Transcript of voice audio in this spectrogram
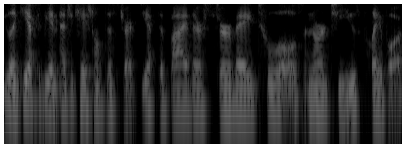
like you have to be an educational district. You have to buy their survey tools in order to use playbook.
